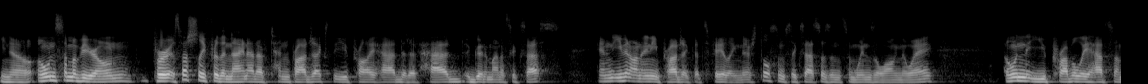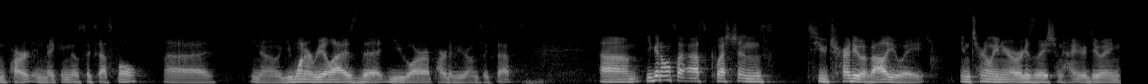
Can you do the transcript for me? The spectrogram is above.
you know, own some of your own, for especially for the nine out of 10 projects that you've probably had that have had a good amount of success. And even on any project that's failing, there's still some successes and some wins along the way. Own that you probably have some part in making those successful. Uh, you know, you want to realize that you are a part of your own success. Um, you can also ask questions to try to evaluate internally in your organization how you're doing.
